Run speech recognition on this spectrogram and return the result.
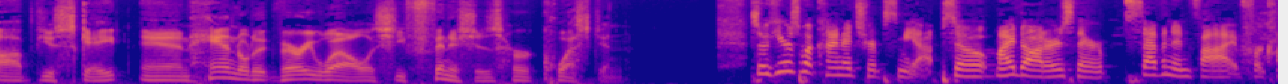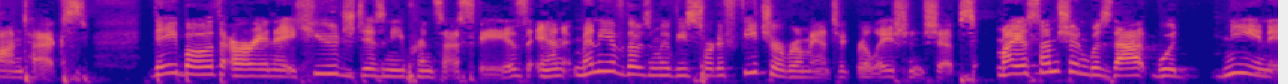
obfuscate and handled it very well as she finishes her question. So here's what kind of trips me up. So my daughters, they're seven and five for context. They both are in a huge Disney princess phase, and many of those movies sort of feature romantic relationships. My assumption was that would mean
